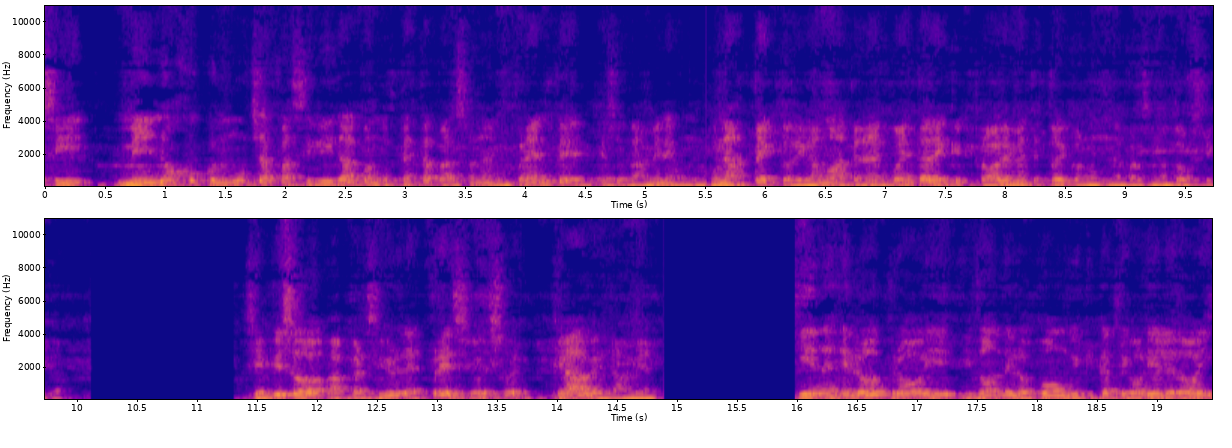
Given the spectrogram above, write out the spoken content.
Si me enojo con mucha facilidad cuando está esta persona enfrente, eso también es un aspecto, digamos, a tener en cuenta de que probablemente estoy con una persona tóxica. Si empiezo a percibir desprecio, eso es clave también. ¿Quién es el otro y, dónde lo pongo y qué categoría le doy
